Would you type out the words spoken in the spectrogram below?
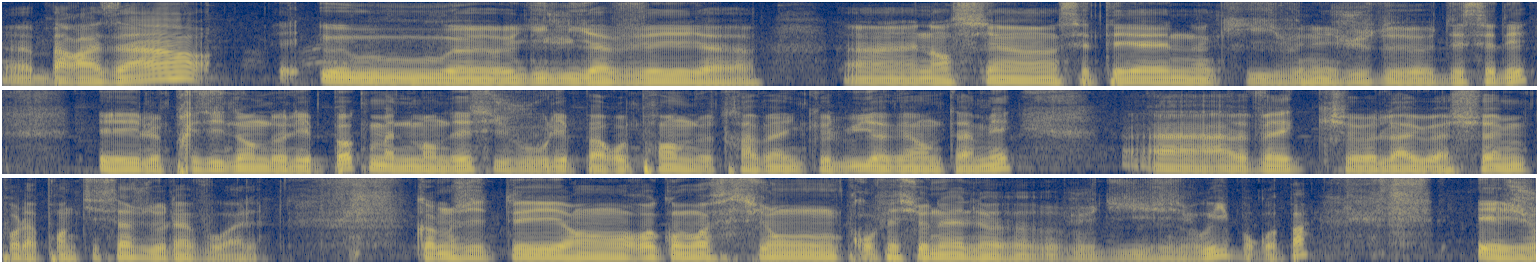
euh, par hasard, où euh, il y avait euh, un ancien CTN qui venait juste de décéder. Et le président de l'époque m'a demandé si je voulais pas reprendre le travail que lui avait entamé euh, avec l'AEHM pour l'apprentissage de la voile. Comme j'étais en reconversion professionnelle, euh, je dis oui, pourquoi pas. Et je,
